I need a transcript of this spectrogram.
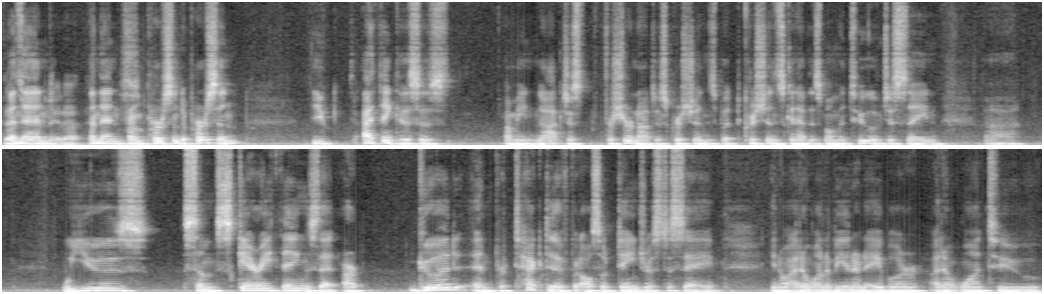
that's and what then we get at. and then from person to person you i think this is i mean not just for sure not just christians but christians can have this moment too of just saying uh, we use some scary things that are good and protective but also dangerous to say you know i don't want to be an enabler i don't want to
